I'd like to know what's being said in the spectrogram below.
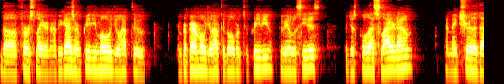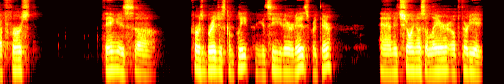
the first layer. Now if you guys are in preview mode you'll have to in prepare mode you'll have to go over to preview to be able to see this but just pull that slider down and make sure that that first thing is uh, First bridge is complete. And You can see there it is right there. And it's showing us a layer of 38.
